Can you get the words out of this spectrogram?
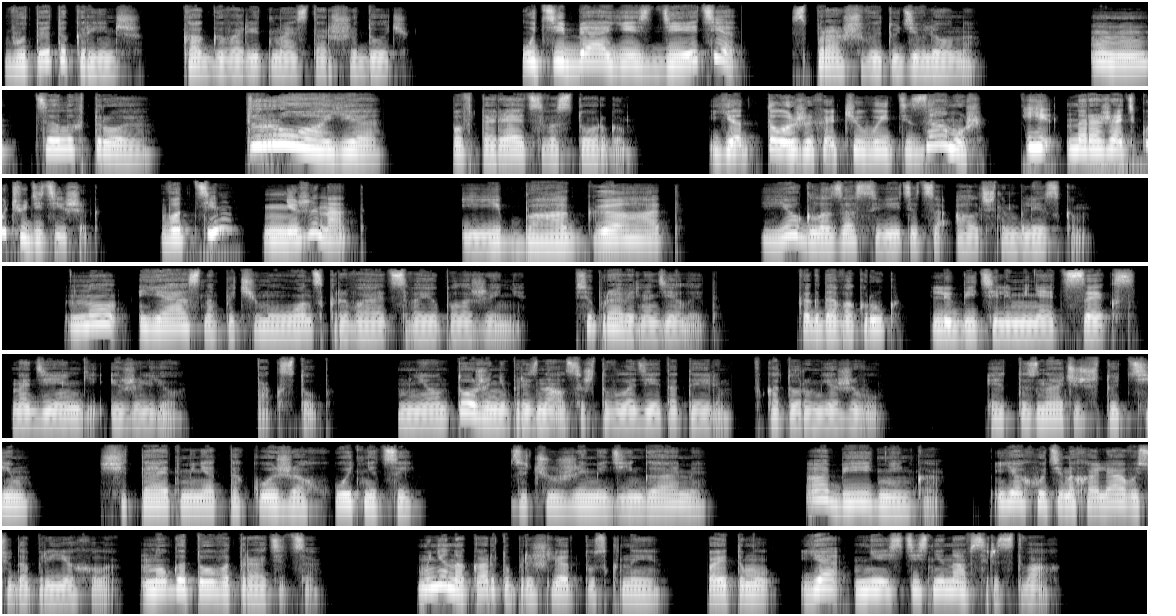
Вот это кринж, как говорит моя старшая дочь. «У тебя есть дети?» — спрашивает удивленно. «Угу, целых трое». «Трое!» — повторяет с восторгом. Я тоже хочу выйти замуж и нарожать кучу детишек. Вот Тим не женат. И богат. Ее глаза светятся алчным блеском. Ну, ясно, почему он скрывает свое положение. Все правильно делает. Когда вокруг любители менять секс на деньги и жилье. Так, стоп. Мне он тоже не признался, что владеет отелем, в котором я живу. Это значит, что Тим считает меня такой же охотницей за чужими деньгами. Обидненько. Я хоть и на халяву сюда приехала, но готова тратиться. Мне на карту пришли отпускные, поэтому я не стеснена в средствах.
